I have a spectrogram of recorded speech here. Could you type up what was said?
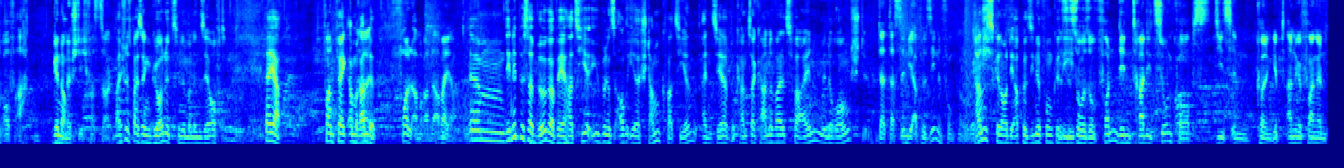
drauf achten. Genau. Möchte ich fast sagen. Beispielsweise in Görlitz findet man den sehr oft. Naja, Fun Fact am Rande. Voll am Rande, aber ja. Ähm, die Nippeser Bürgerwehr hat hier übrigens auch ihr Stammquartier. Ein sehr bekannter Karnevalsverein in Orange. Das, das sind die Apelsinenfunken, oder? Ganz genau, die Apelsinefunke, Das die ist so, so von den Traditionkorps, die es in Köln gibt, angefangen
